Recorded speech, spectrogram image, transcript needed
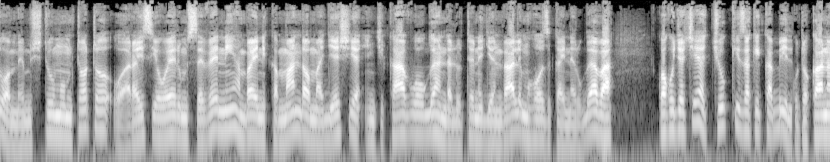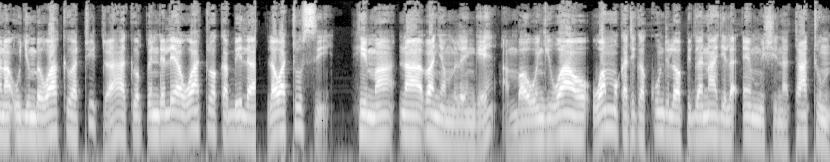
wamemshutumu mtoto wa rais Yoweri Museveni ambaye ni kamanda wa majeshi ya nchi kavu wa Uganda, Luteni Jenerali Muhozi Kainerugaba kwa kuchochea chuki za kikabila kutokana na ujumbe wake wa Twitter akiwapendelea watu wa kabila la Watusi, Hima na Banyamulenge ambao wengi wao wamo katika kundi la wapiganaji la M23.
